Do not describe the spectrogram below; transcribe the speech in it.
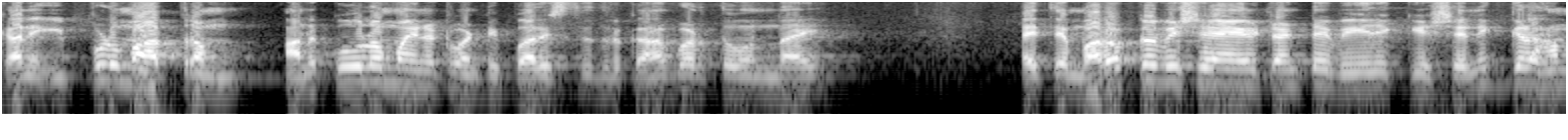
కానీ ఇప్పుడు మాత్రం అనుకూలమైనటువంటి పరిస్థితులు కనబడుతూ ఉన్నాయి. అయితే మరొక విషయం ఏమిటంటే వీరికి శనిగ్రహం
